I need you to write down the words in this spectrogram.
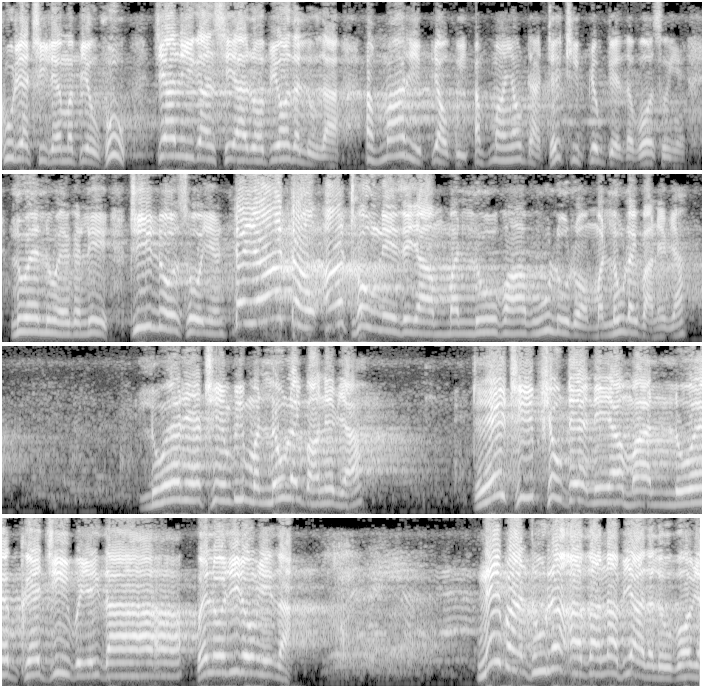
ခုရက်ချီလည်းမပြုတ်ဘူးကျန်ဒီကံဆရာတော်ပြောသလိုသာအမှားတွေပျောက်ပြီးအမှန်ရောက်တာဒိဋ္ဌိပြုတ်တဲ့သဘောဆိုရင်လွယ်လွယ်ကလေးဒီလိုဆိုရင်တရားတောင်အားထုတ်နေစရာမလိုပါဘူးလို့တော့မလုံးလိုက်ပါနဲ့ဗျာလွယ်တယ်ထင်ပြီးမလုံးလိုက်ပါနဲ့ဗျာဒိဋ္ဌိဖြုတ်တဲ့နေရာမှာလွယ်ကြကြီးပိဋကဘယ်လိုကြီးတော့ပိဋက နိဗ္ဗာန်ဒုရအာသာနာပြတယ်လို့ပြောပြ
